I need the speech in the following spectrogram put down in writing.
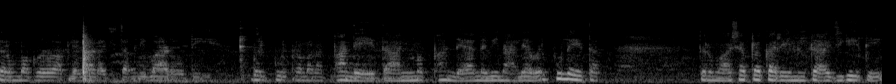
तर मग आपल्या झाडाची चांगली वाढ होते. भरपूर प्रमाणात फांद्या येतात आणि मग फांद्या नवीन आल्यावर फुलं येतात. तर मग अशा प्रकारे मी काळजी घेते.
